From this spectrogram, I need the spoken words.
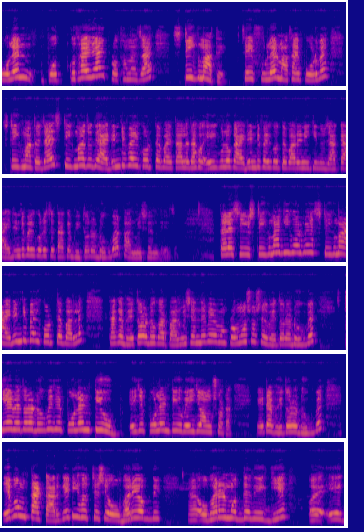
পোলেন কোথায় যায়? প্রথমে যায় স্টিগমাতে সেই ফুলের মাথায় পড়বে স্টিগমাতে যায়। স্টিগমা যদি আইডেন্টিফাই করতে পারে, তাহলে দেখো এইগুলোকে আইডেন্টিফাই করতে পারেনি, কিন্তু যাকে আইডেন্টিফাই করেছে তাকে ভিতরে ঢুকবার পারমিশন দিয়েছে। তাহলে সেই স্টিগমা কি করবে? স্টিগমা আইডেন্টিফাই করতে পারলে তাকে ভেতরে ঢোকার পারমিশন দেবে এবং ক্রমশ সে ভেতরে ঢুকবে। কে ভেতরে ঢুকবে? যে পোলেন টিউব এই যে পোলেন টিউব এই যে অংশটা এটা ভিতরে ঢুকবে এবং তার টার্গেটই হচ্ছে সে ওভারি অবধি ওভারের মধ্যে দিয়ে গিয়ে এগ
